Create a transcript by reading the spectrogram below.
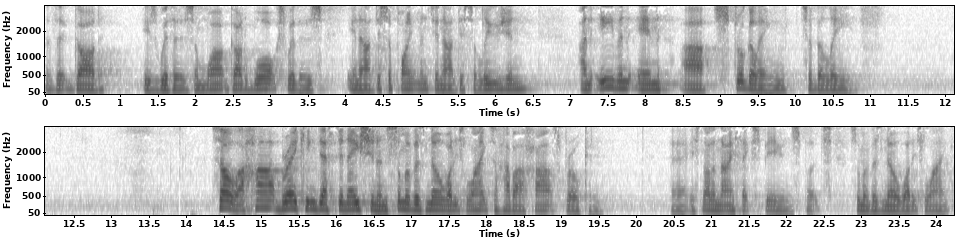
that God is with us and God walks with us in our disappointment, in our disillusion, and even in our struggling to believe. So, a heartbreaking destination, and some of us know what it's like to have our hearts broken. Uh, it's not a nice experience, but some of us know what it's like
